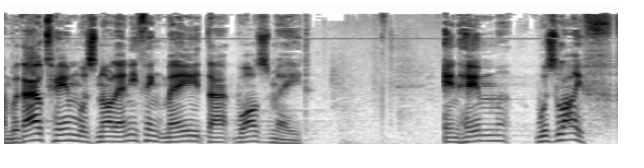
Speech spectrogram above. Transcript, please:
and without Him was not anything made that was made. In Him was life,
